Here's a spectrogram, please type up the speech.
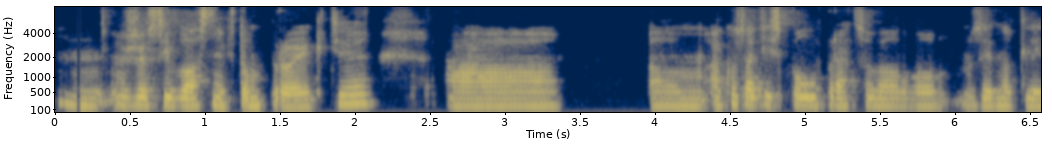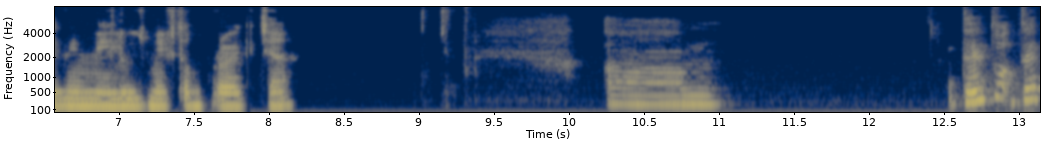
mm, že si vlastne v tom projekte a Um, ako sa ti spolupracovalo s jednotlivými ľuďmi v tom projekte? Um, tento, ten...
